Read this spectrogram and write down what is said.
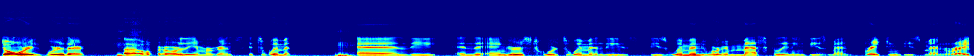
Don't worry, we're there, hmm. uh, or, or, the immigrants. It's women, mm. and the and the anger is towards women. These these women who are emasculating these men, breaking these men, right?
